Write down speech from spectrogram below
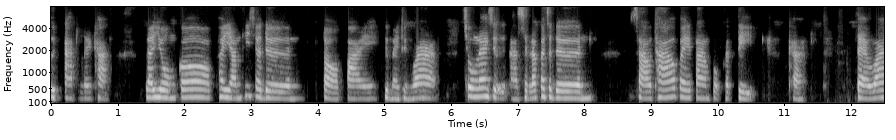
อึดอัดเลยค่ะ แล้วโยมก็พยายามที่จะเดินต่อไป คือหมายถึงว่าช่วงแรกจะอึดอัดเสร็จแล้วก็จะเดิน สาวเท้าไปตามปกติค่ะ แต่ว่า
